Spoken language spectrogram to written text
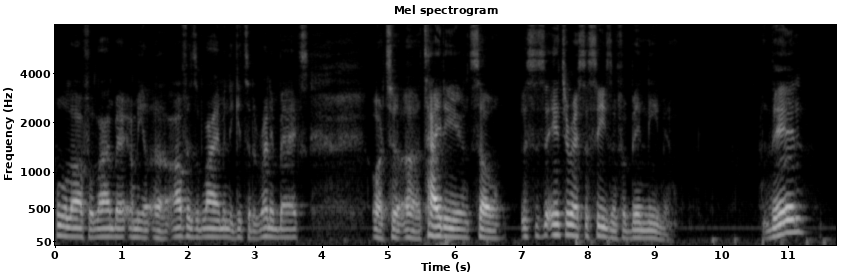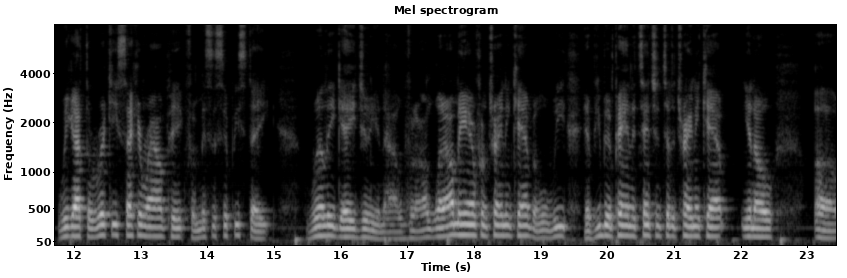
pull off a linebacker, I mean, uh, offensive lineman to get to the running backs or to uh, tight end. So this is an interesting season for Ben Niemann. Then we got the rookie second round pick from Mississippi State, Willie Gay Jr. Now, from what I'm hearing from training camp, and we, if you've been paying attention to the training camp, you know, uh,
